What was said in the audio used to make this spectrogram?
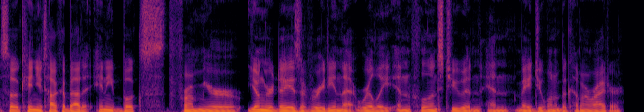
So, can you talk about any books from your younger days of reading that really influenced you and, and made you want to become a writer?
